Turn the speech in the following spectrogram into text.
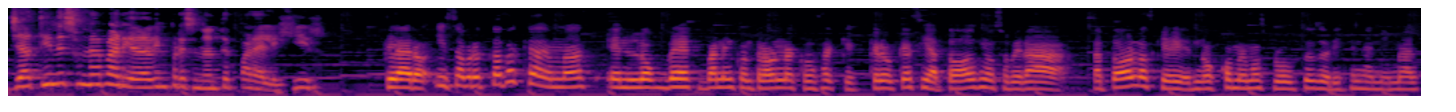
ya tienes una variedad impresionante para elegir. Claro, y sobre todo que además en Loveback van a encontrar una cosa que creo que si a todos nos hubiera, a todos los que no comemos productos de origen animal,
